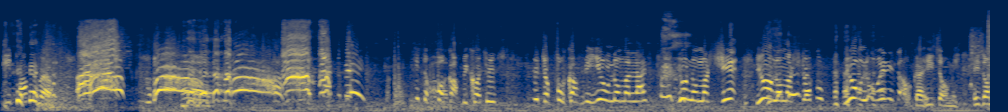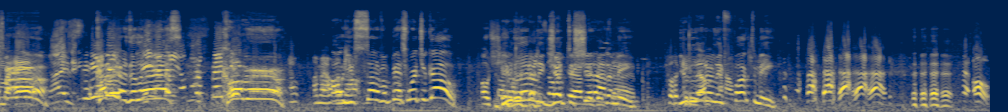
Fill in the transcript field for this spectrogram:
What are you talking about? Oh. Get the fuck off me, cartoons! Get the fuck off me! You don't know my life. You don't know my shit. You don't know my struggle. You don't know anything. Oh god, he's on me. He's on my ass. Guys, You Come here, You Delirious! hear me? I'm not making- Come here! I'm out. Oh, I'm you out. son of a bitch! Where'd you go? Oh shit! You literally Sound like jumped the shit out of good me. Fucking You literally fucked me. Oh,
